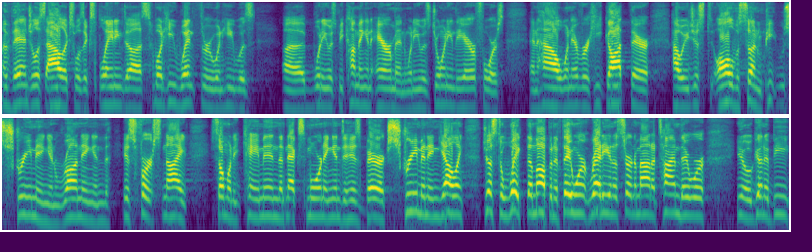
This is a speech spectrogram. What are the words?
evangelist Alex was explaining to us what he went through when he was uh, when he was becoming an airman, when he was joining the Air Force, and how whenever he got there, how he just all of a sudden was screaming and running. And his first night, somebody came in the next morning into his barracks screaming and yelling just to wake them up. And if they weren't ready in a certain amount of time, they were, you know, going to be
